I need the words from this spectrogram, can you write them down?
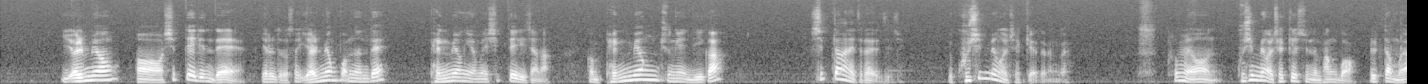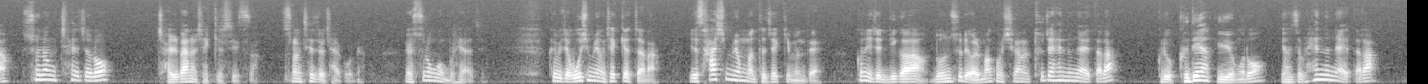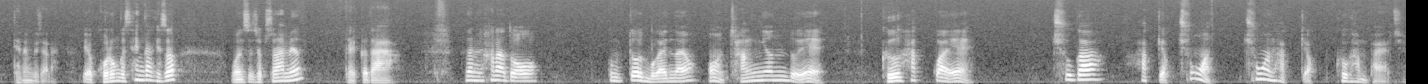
10명 어 10대 1인데 예를 들어서 10명 뽑는데 100명이면 10대 1이잖아. 그럼 100명 중에 네가 10등 안에 들어야 되지. 90명을 제껴야 되는 거야. 그러면 90명을 제낄 수 있는 방법 일단 뭐야? 수능 체제로 절반을 제낄 수 있어. 수능 체제를 잘 보면. 그러니까 수능 공부해야지. 그럼 이제 50명 제꼈잖아. 이제 40명만 더 제끼면 돼. 그럼 이제 네가 논술에 얼만큼 시간을 투자했느냐에 따라 그리고 그 대학 유형으로 연습을 했느냐에 따라 되는 거잖아. 그러니까 그런 거 생각해서 원서 접수하면 될 거다. 그 다음에 하나 더 그럼 또 뭐가 있나요? 어, 작년도에 그 학과에 추가 합격, 충원, 충원 합격 그거 한번 봐야지.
